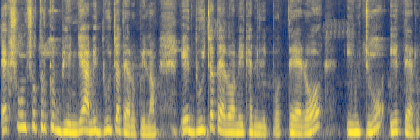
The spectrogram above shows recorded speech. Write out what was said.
একশো উনসত্তরকে ভেঙে আমি দুইটা তেরো পেলাম। এই দুইটা তেরো আমি এখানে লিখব। তেরো ইন্টু এ তেরো।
